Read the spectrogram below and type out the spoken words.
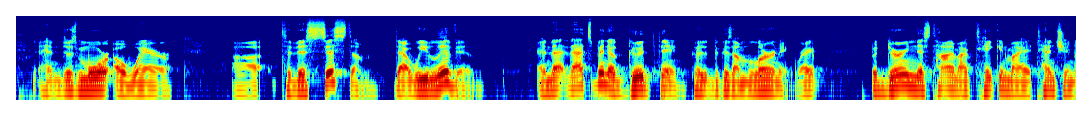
and just more aware uh, to this system that we live in. And that, that's been a good thing because I'm learning, right? But during this time, I've taken my attention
